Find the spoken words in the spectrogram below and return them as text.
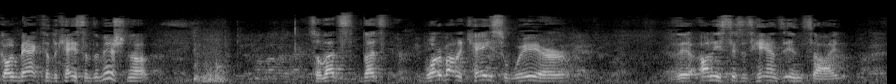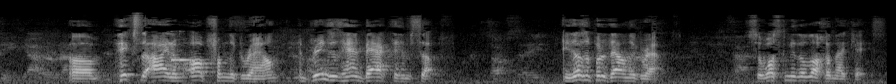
going back to the case of the Mishnah, so let's let's. What about a case where the ani sticks his hands inside, um, picks the item up from the ground, and brings his hand back to himself? He doesn't put it down on the ground. So what's going to be the lach in that case?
